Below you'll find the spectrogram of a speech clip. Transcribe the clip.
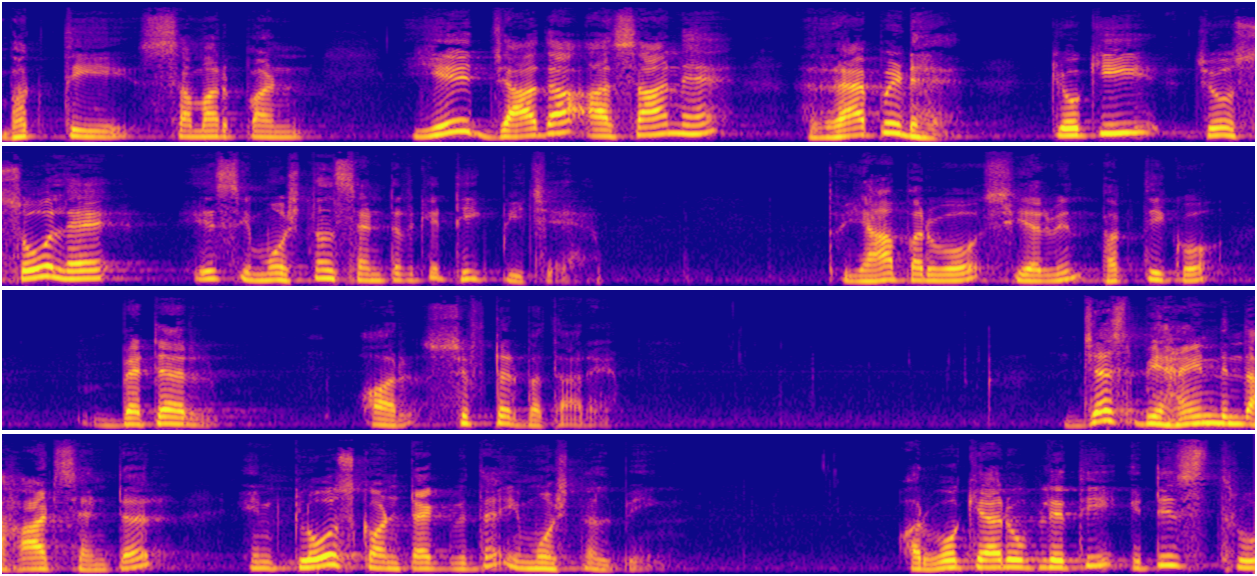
भक्ति, समर्पण, ये ज़्यादा आसान है रैपिड है, क्योंकि जो सोल है इस इमोशनल सेंटर के ठीक पीछे है। तो यहाँ पर वो शेयरविंद भक्ति को बेटर और स्विफ्टर बता रहे just behind in the heart centre in close contact with the emotional being और वो क्या रूप लेती? इट इज़ थ्रू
